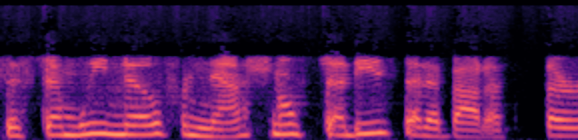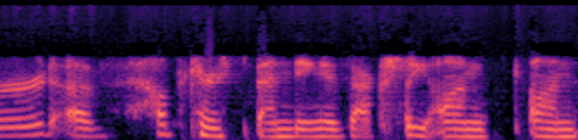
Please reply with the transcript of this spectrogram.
system. We know from national studies that about a third of healthcare spending is actually on on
